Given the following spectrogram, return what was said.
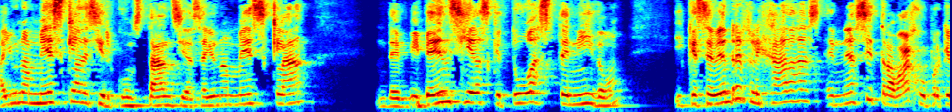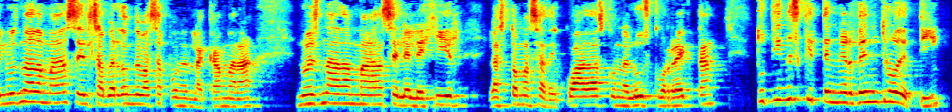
hay una mezcla de circunstancias, hay una mezcla de vivencias que tú has tenido y que se ven reflejadas en ese trabajo, porque no es nada más el saber dónde vas a poner la cámara, no es nada más el elegir las tomas adecuadas con la luz correcta. Tú tienes que tener dentro de ti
